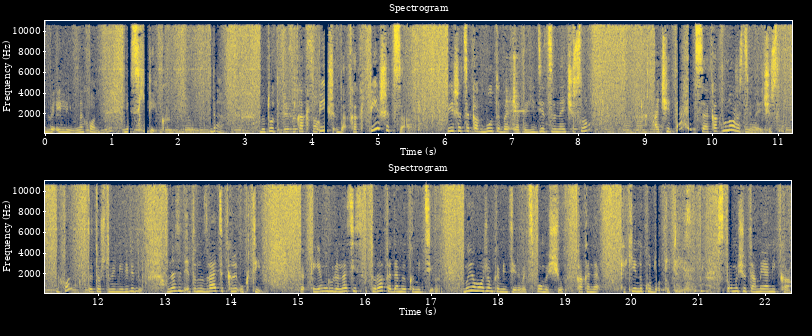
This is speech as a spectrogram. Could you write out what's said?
Бейлим, нахон. Есть хирик. Да. Но тут как, пиш, да, как пишется, пишется как будто бы это единственное число, а читается как множественное число. Нахон? Это то, что вы имели в виду. У нас это называется крыуктив. Я вам говорю, у нас есть тура, когда мы ее комментируем. Мы ее можем комментировать с помощью, как она, какие накудот тут есть, с помощью там и амика.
